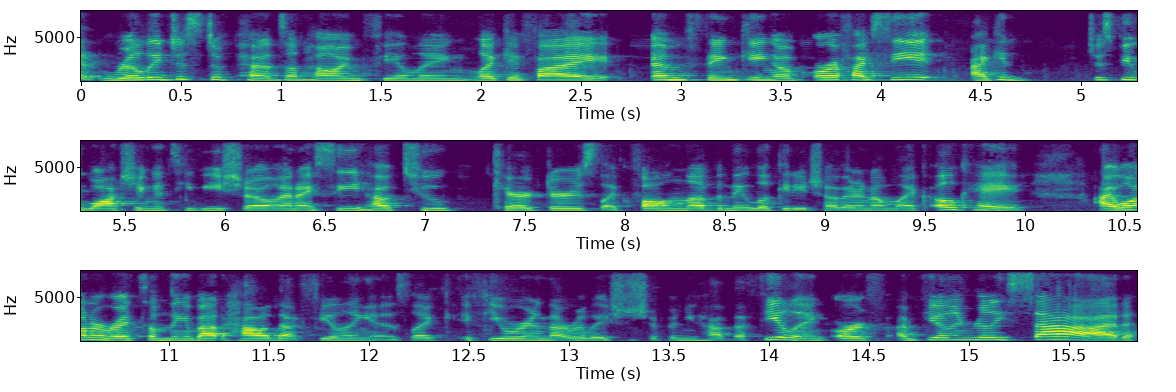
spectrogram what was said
it really just depends on how I'm feeling. Like if I am thinking of, or if I see it, I could just be watching a TV show and I see how two characters like fall in love and they look at each other and I'm like, okay, I want to write something about how that feeling is. Like if you were in that relationship and you have that feeling, or if I'm feeling really sad,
